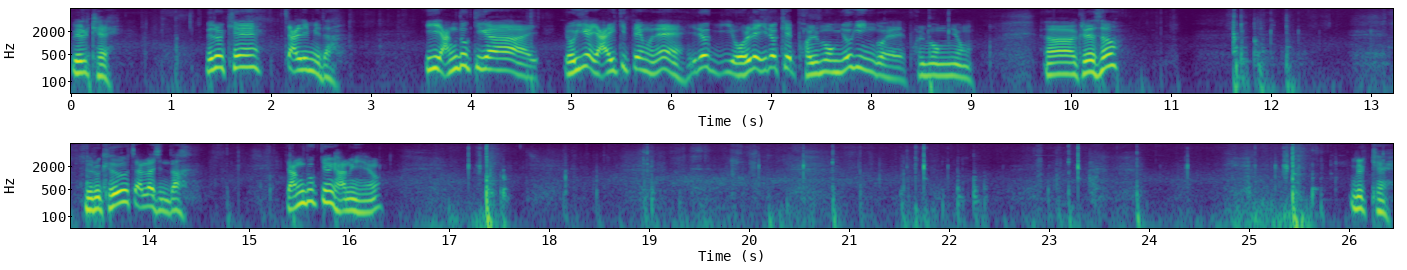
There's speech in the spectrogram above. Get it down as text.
이렇게, 이렇게 잘립니다. 이 양도끼가 여기가 얇기 때문에 이렇게 이 원래 이렇게 벌목용인 거예요. 벌목용. 어, 그래서 이렇게 도 잘라진다. 양도끼는 가능해요. 이렇게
